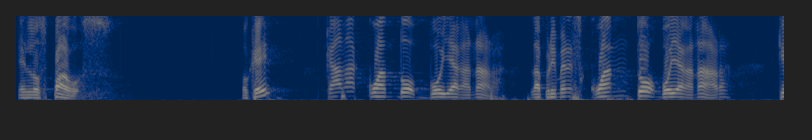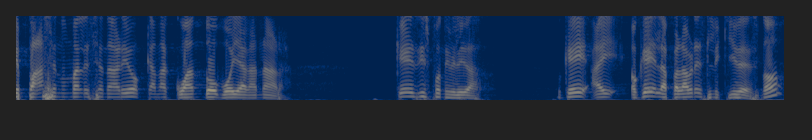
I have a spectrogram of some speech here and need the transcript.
en los pagos. ¿Ok? Cada cuándo voy a ganar. La primera es cuánto voy a ganar. ¿Qué pasa en un mal escenario? Cada cuándo voy a ganar. ¿Qué es disponibilidad? ¿Ok? Hay, ok, la palabra es liquidez, ¿no?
